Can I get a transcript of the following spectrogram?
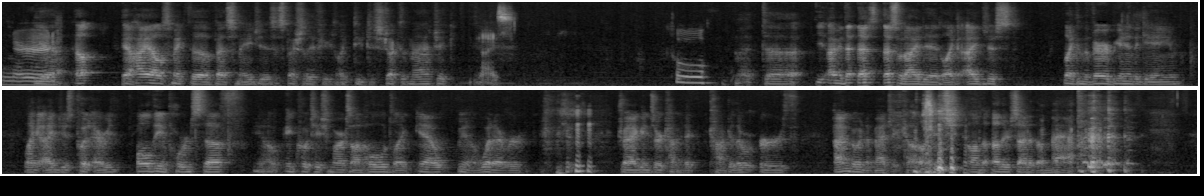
Nerd. Yeah, el- yeah, high elves make the best mages, especially if you like do destructive magic. Nice. Cool. But uh, yeah, I mean, that, that's that's what I did. Like, I just like in the very beginning of the game, like I just put every all the important stuff, you know, in quotation marks on hold. Like, yeah, you know, whatever. Dragons are coming to conquer the earth. I'm going to Magic College on the other side of the map.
